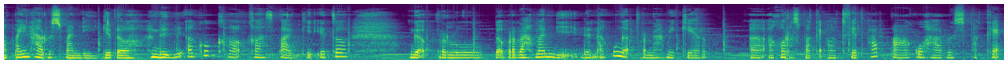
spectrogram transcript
ngapain harus mandi gitu loh. Jadi aku kalau kelas pagi itu nggak perlu nggak pernah mandi. Dan aku nggak pernah mikir uh, aku harus pakai outfit apa aku harus pakai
